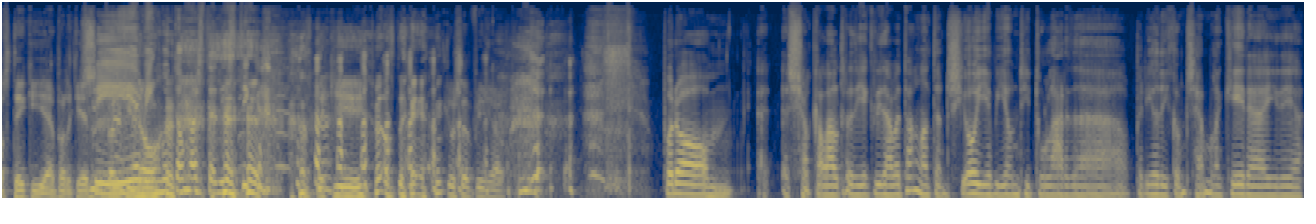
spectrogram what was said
Els té aquí, eh? Perquè, Sí, perquè he no... vingut amb estadística, Els té aquí, els té, que ho sapigueu. però eh, això que l'altre dia cridava tant l'atenció, hi havia un titular del periòdic, em sembla que era, i deia,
